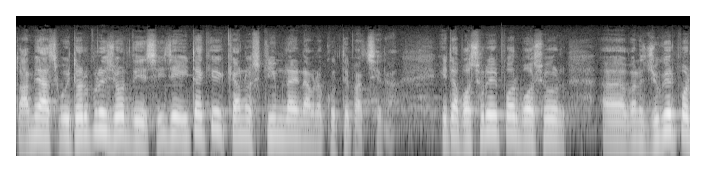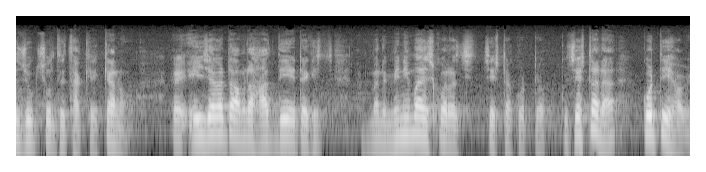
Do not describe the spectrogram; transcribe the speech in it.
তো আমি আজ ওইটার উপরে জোর দিয়েছি যে এটাকে কেন স্ট্রিম লাইন আমরা করতে পারছি না। এটা বছরের পর বছর মানে যুগের পর যুগ চলতে থাকে। কেন? এই জায়গাটা আমরা হাত দিয়ে এটাকে মানে মিনিমাইজ করার চেষ্টা করতে, চেষ্টা না, করতেই হবে।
